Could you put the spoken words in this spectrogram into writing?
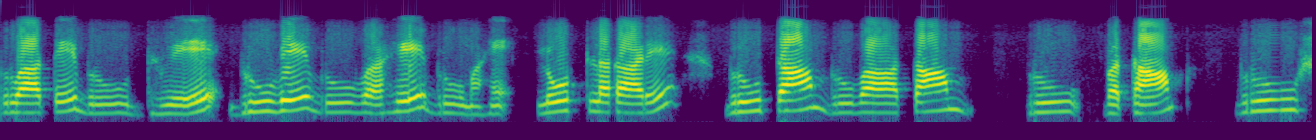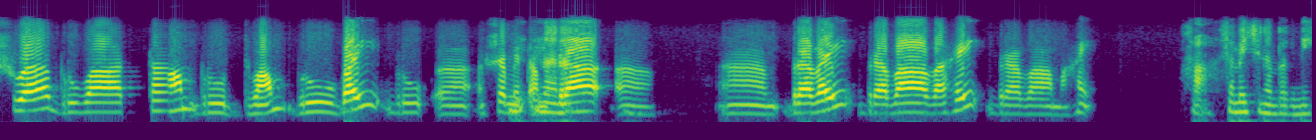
ब्रुवाते ब्रूध्वे ब्रूवे ब्रूवहे ब्रूमहे। लोट् लकारे ब्रूतां ब्रुवातां ब्रूवतां ब्रूष्व ब्रुवातां ब्रूध्वं ब्रूवै ब्रू क्षम्यतां ब्रवै ब्रवावहै ब्रवामहै। हा समीचीनं भगिनि।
